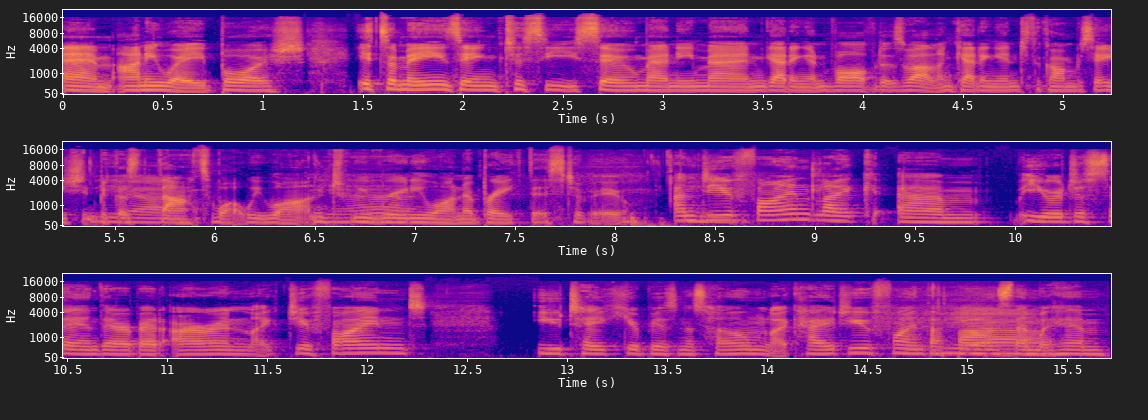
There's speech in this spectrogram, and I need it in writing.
um anyway but it's amazing to see so many men getting involved as well and getting into the conversation because Yeah. that's what we want we really want to break this taboo And do you find like um you were just saying there about Aaron, like do you find you take your business home? Like how do you find that balance then with him?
